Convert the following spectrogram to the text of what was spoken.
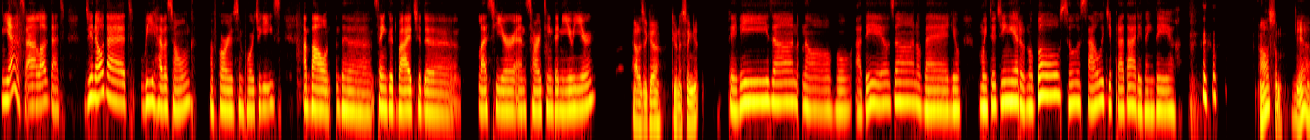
Yes, I love that. Do you know that we have a song, of course, in Portuguese, about the saying goodbye to the last year and starting the new year? How does it go? Do you want to sing it? Feliz ano novo, adeus ano velho, muito dinheiro no bolso, saúde pra dar e vender. Awesome. Yeah.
